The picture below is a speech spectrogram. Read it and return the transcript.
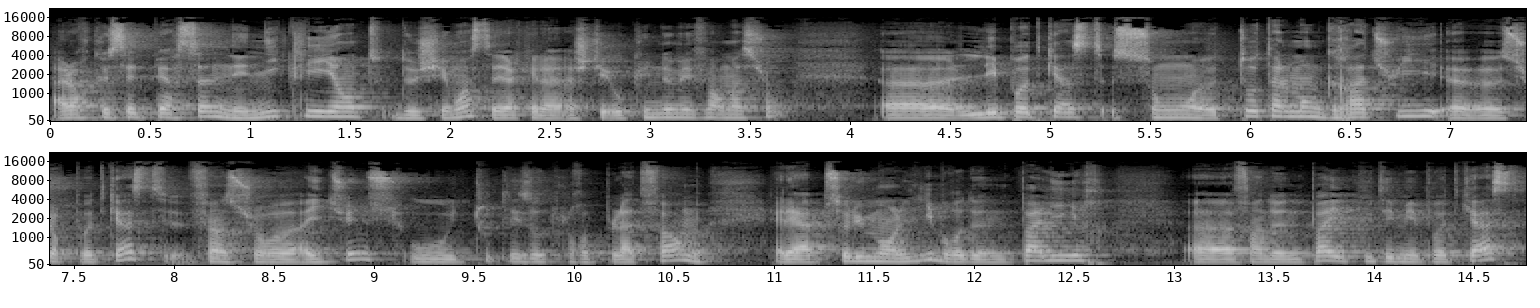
Alors que cette personne n'est ni cliente de chez moi, c'est-à-dire qu'elle a acheté aucune de mes formations. Les podcasts sont totalement gratuits sur podcast, enfin sur iTunes ou toutes les autres plateformes. Elle est absolument libre de ne pas lire euh, enfin de ne pas écouter mes podcasts,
